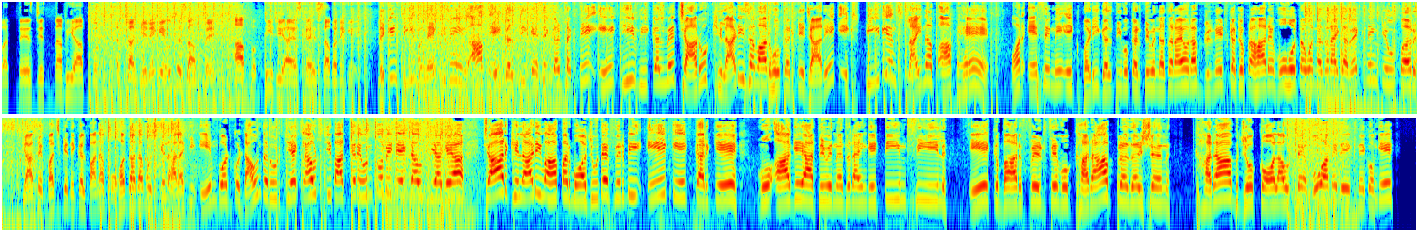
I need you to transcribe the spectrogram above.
बत्तीस, जितना भी आप अच्छा खेलेंगे, उस हिसाब से आप पीजीआईएस का हिस्सा बनेंगे। लेकिन टीम रेकनिंग आप एक गलती कैसे कर सकते हैं? एक ही व्हीकल में चारों खिलाड़ी सवार होकर के जा रहे एक एक्सपीरियंस लाइनअप आप हैं। और ऐसे में एक बड़ी गलती वो करते हुए नज़र आए और अब ग्रेनेड का जो प्रहार है, वो होता हुआ नज़र आएगा रेकनिंग के ऊपर। यहाँ से बच के निकल पाना बहुत ज़्यादा मुश्किल। हालाँकि एम गॉड को डाउन ज़रूर किया। क्लाउड्स की बात करें, उनको भी टेक डाउन किया गया। चार खिलाड़ी वहाँ पर मौजूद है, फिर भी एक एक करके वो आगे आते हुए नज़र आएँगे। टीम सील एक बार फिर से वो खराब प्रदर्शन, खराब जो कॉल आउट है, वो हमें देखने को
